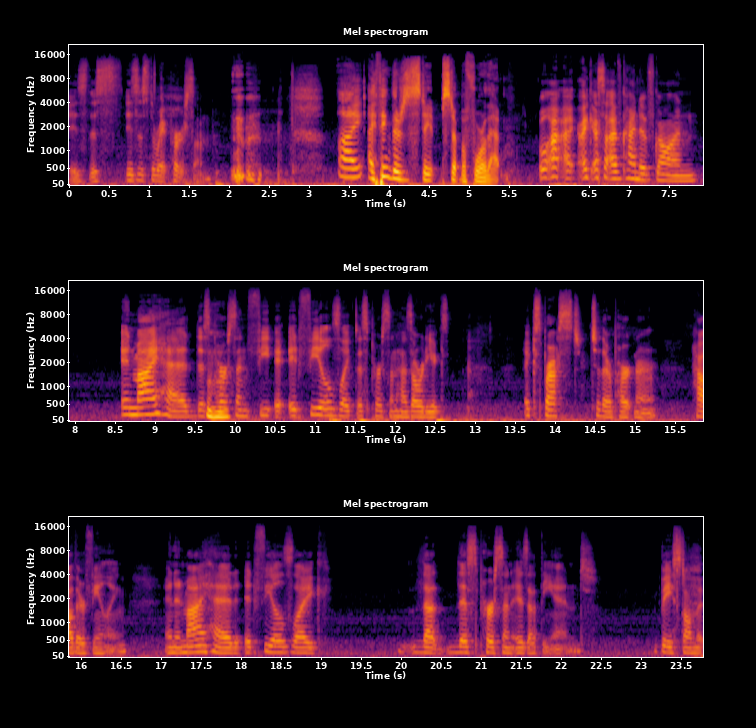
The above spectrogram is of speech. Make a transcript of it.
is this is this the right person? I I think there's a step step before that. Well, I, I- guess I've kind of gone in my head. This Mm-hmm. person, fe- it, it feels like this person has already ex- expressed to their partner how they're feeling, and in my head, it feels like that this person is at the end, based on the,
